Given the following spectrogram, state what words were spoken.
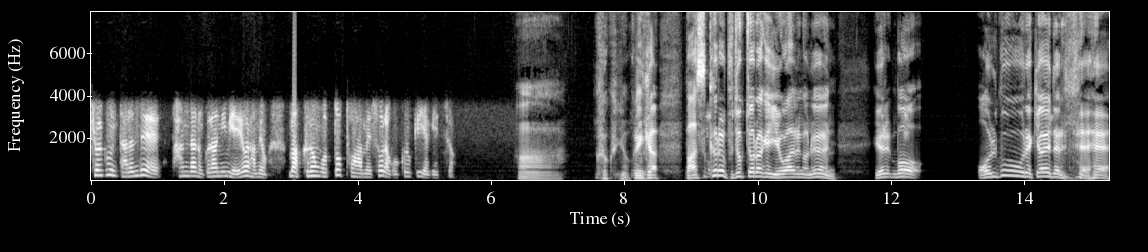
결국은 다른데 판단은 그런 의미예요. 하면 막 그런 것도 포함해서라고 그렇게 이야기했죠. 아, 그렇군요. 그러니까 마스크를 부적절하게 이용하는 거는 예를 뭐 얼굴에 껴야 되는데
